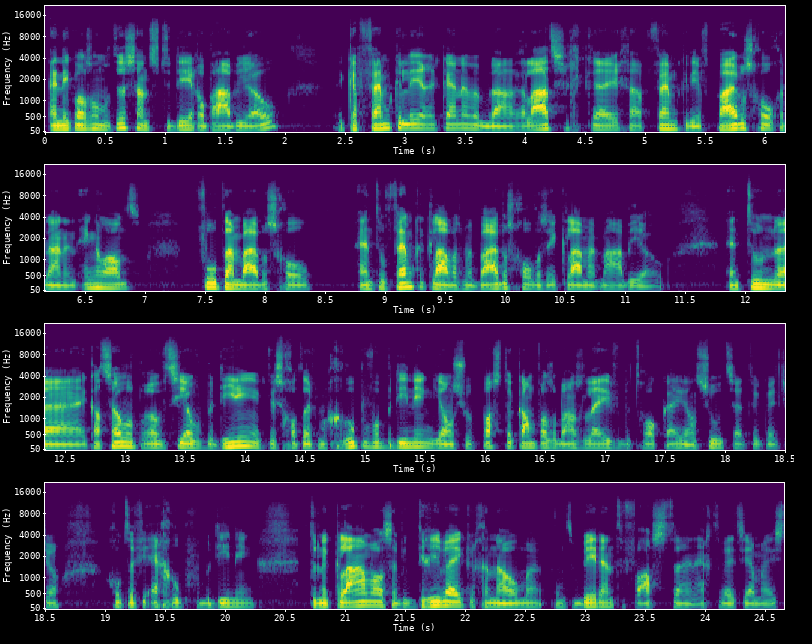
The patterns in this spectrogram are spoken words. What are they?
en ik was ondertussen aan het studeren op HBO. Ik heb Femke leren kennen. We hebben daar een relatie gekregen. Femke die heeft bijbelschool gedaan in Engeland. Fulltime bijbelschool. En toen Femke klaar was met bijbelschool, was ik klaar met mijn HBO. En toen, uh, ik had zoveel profetie over bediening. Ik wist, God heeft me geroepen voor bediening. Jan Sjoerd Pasterkamp was op ons leven betrokken. Jan Sjoerd zei natuurlijk, weet je God heeft je echt geroepen voor bediening. Toen ik klaar was, heb ik drie weken genomen om te bidden en te vasten. En echt, weet je, ja, maar is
